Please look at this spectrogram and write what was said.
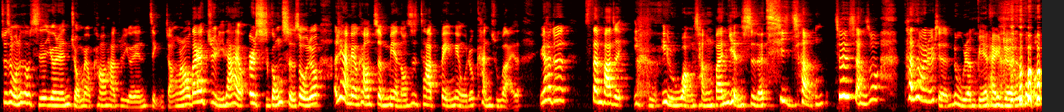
就是我那时候其实有点久没有看到他，就是有点紧张。然后大概距离他还有二十公尺的时候，我就而且还没有看到正面哦，是他背面我就看出来了，因为他就是。散发着一股一如往常般厌世的气场，就是想说，他上面就写着“路人别来惹我”，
